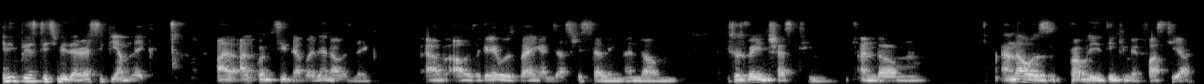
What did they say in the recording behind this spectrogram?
can you please teach me the recipe? I'm like, I'll, I'll consider. But then I was like, um, I was a guy who was buying and just reselling, and um, it was very interesting. And um, and that was probably thinking my first year.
